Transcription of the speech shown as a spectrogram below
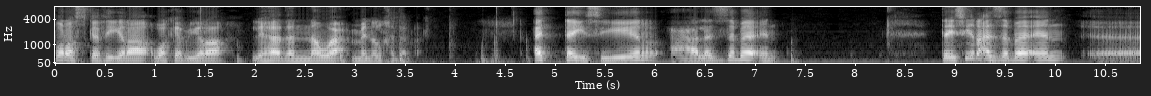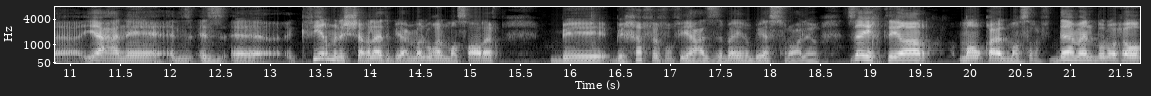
فرص كثيرة وكبيرة لهذا النوع من الخدمات. التيسير على الزبائن. تيسير على الزبائن آه، يعني آه، كثير من الشغلات بيعملوها المصارف بيخففوا فيها على الزباين وبييسروا عليهم. زي اختيار موقع المصرف. دائما بروحوا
